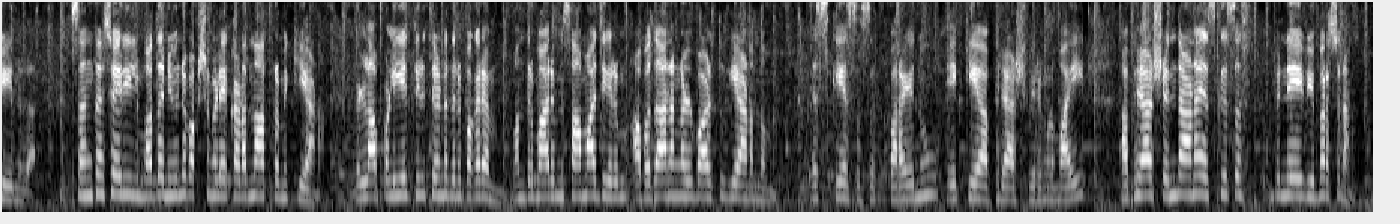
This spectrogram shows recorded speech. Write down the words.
ചെയ്യുന്നത്. സംഘശൈലിയിൽ മതന്യൂനപക്ഷങ്ങളെ കടന്നാക്രമിക്കുകയാണ്. വെള്ളാപ്പള്ളിയെ തിരുത്തേണ്ടതിനു പകരം മന്ത്രിമാരും സാമാജികരും അപദാനങ്ങൾ വാഴ്ത്തുകയാണെന്നും S K S S F പറയുന്നു. എ കെ അഭിലാഷ് വിവരങ്ങളുമായി. അഭിലാഷ് എന്താണ് എസ് കെ എസ് എഫിന്റെ വിമർശനം?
